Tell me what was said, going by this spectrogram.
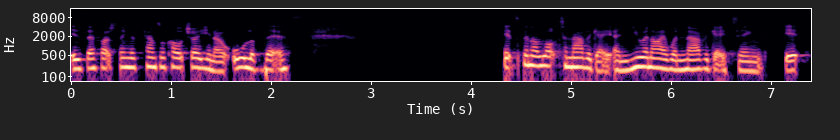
Is there such thing as cancel culture? You know, all of this. It's been a lot to navigate, and you and I were navigating it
